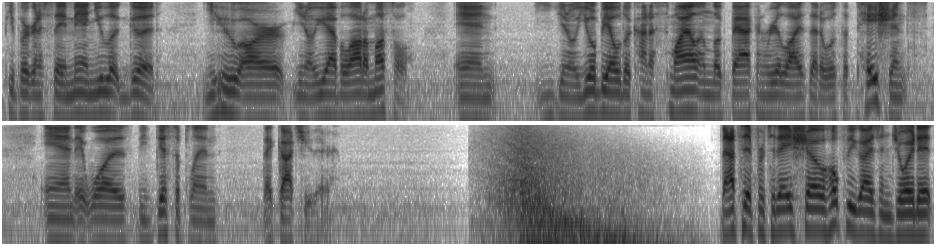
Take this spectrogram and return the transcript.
people are going to say, "Man, you look good. You are, you know, you have a lot of muscle." And you know, you'll be able to kind of smile and look back and realize that it was the patience and it was the discipline that got you there. That's it for today's show. Hopefully, you guys enjoyed it.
